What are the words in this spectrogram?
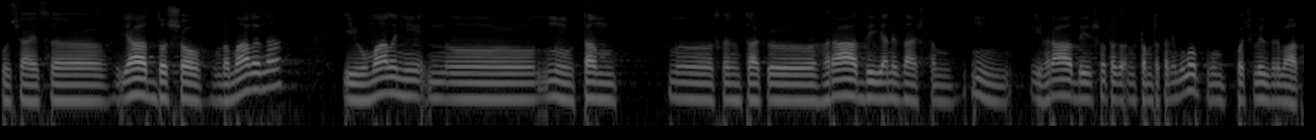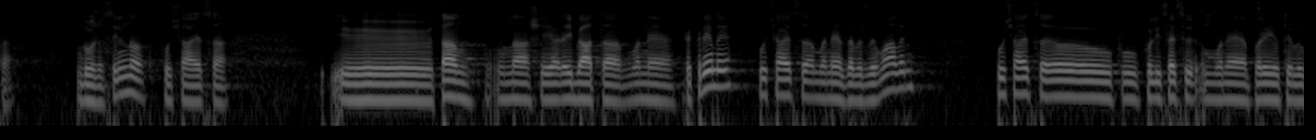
Получається, я дійшов до Малина, і у Малині, ну, ну там, ну, скажімо так, е, гради, я не знаю, що там, ну, і гради, і що там таке не було, почали зриватися дуже сильно, виходить. Там наші ребята мене прикрили, виходить, мене завезли в Малин. Получається, е, по- поліцейські мене переютили в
